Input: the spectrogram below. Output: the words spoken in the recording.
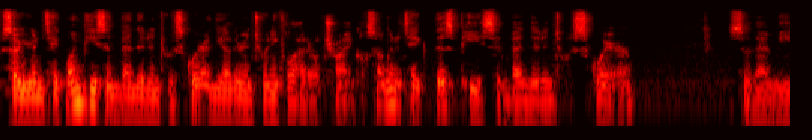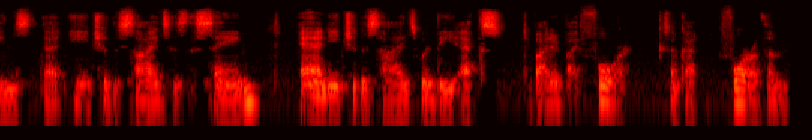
so you're going to take one piece and bend it into a square and the other into an equilateral triangle. So I'm going to take this piece and bend it into a square. So that means that each of the sides is the same, and each of the sides would be x divided by 4, because I've got four of them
